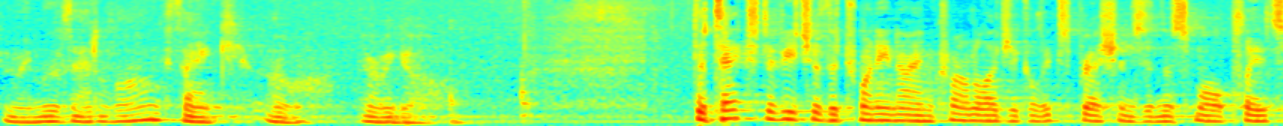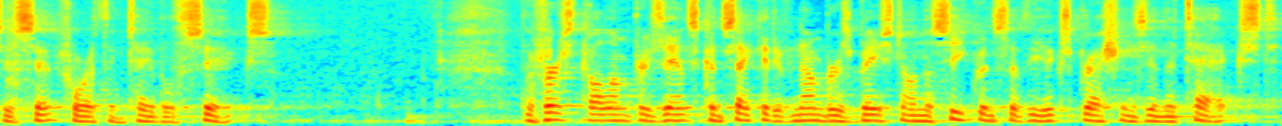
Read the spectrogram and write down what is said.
Can we move that along? Thank you. Oh, there we go. The text of each of the 29 chronological expressions in the small plates is set forth in Table 6. The first column presents consecutive numbers based on the sequence of the expressions in the text.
